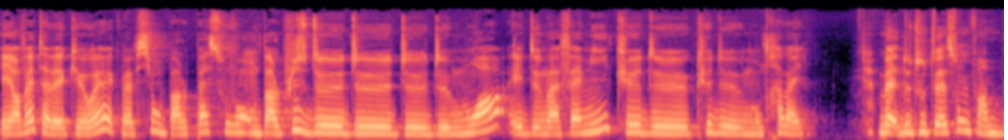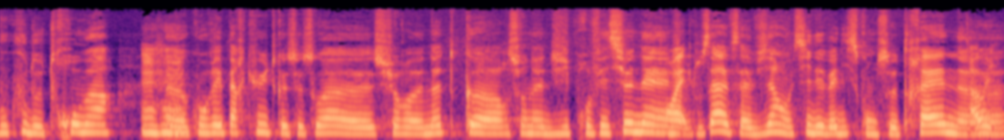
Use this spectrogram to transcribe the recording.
Et en fait, avec, euh, ouais, avec ma psy, on parle pas souvent. On parle plus de, de, de, de moi et de ma famille que de, que de mon travail. Bah, de toute façon, enfin beaucoup de traumas Mhm. euh, qu'on répercute, que ce soit euh, sur euh, notre corps, sur notre vie professionnelle, Ouais. tout ça, ça vient aussi des valises qu'on se traîne. Ah oui. euh,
